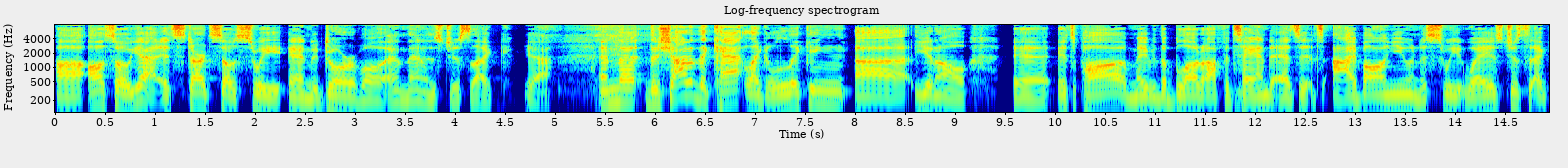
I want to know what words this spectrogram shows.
uh, also, yeah, it starts so sweet and adorable, and then it's just like, yeah. And the the shot of the cat like licking, uh, you know. Uh, its paw, maybe the blood off its hand as it's eyeballing you in a sweet way is just like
